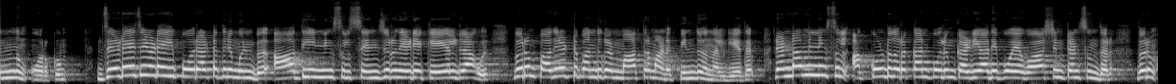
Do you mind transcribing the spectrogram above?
എന്നും ഓർക്കും. ജഡേജയുടെ ഈ പോരാട്ടത്തിന് മുൻപ് ആദ്യ ഇന്നിംഗ്സിൽ സെഞ്ചുറി നേടിയ കെ എൽ രാഹുൽ വെറും പതിനെട്ട് പന്തുകൾ മാത്രമാണ് പിന്തുണ നൽകിയത്. രണ്ടാം ഇന്നിംഗ്സിൽ അക്കൗണ്ട് തുറക്കാൻ പോലും കഴിയാതെ പോയ വാഷിംഗ്ടൺ സുന്ദർ വെറും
